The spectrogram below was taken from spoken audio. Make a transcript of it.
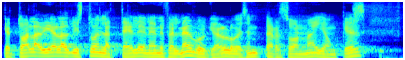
que toda la vida la has visto en la tele, en NFL Network, y ahora lo ves en persona y aunque es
